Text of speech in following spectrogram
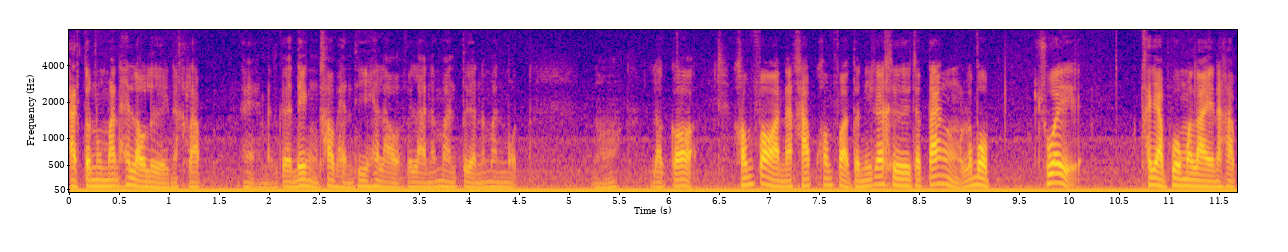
อัตโนมัติให้เราเลยนะครับมันก็เด้งเข้าแผนที่ให้เราเวลาน้ำมันเตือนน้ำมันหมด แล้วก็คอมฟอร์ตนะครับคอมฟอร์ตตัวนี้ก็คือจะตั้งระบบช่วยขยับพวงมาลัยนะครับ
